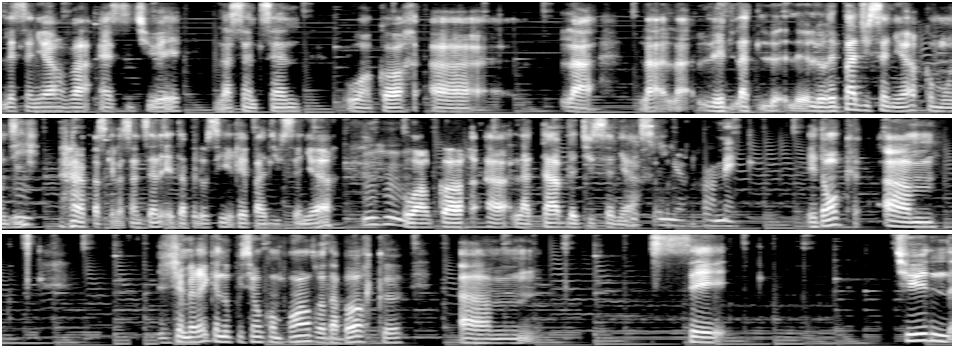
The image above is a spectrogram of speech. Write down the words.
le Seigneur va instituer la Sainte Seine ou encore euh, la, la- la- le, repas du Seigneur, comme on dit, parce que la Sainte Seine est appelée aussi repas du Seigneur, Mhm. ou encore euh, la table du Seigneur. Amen. Et donc, euh, j'aimerais que nous puissions comprendre d'abord que euh, c'est une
